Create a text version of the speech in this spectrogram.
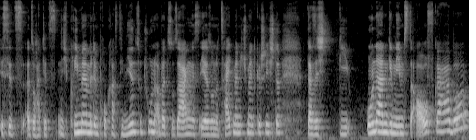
ist jetzt, also hat jetzt nicht primär mit dem Prokrastinieren zu tun, aber zu sagen, ist eher so eine Zeitmanagement-Geschichte, dass ich die unangenehmste Aufgabe,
